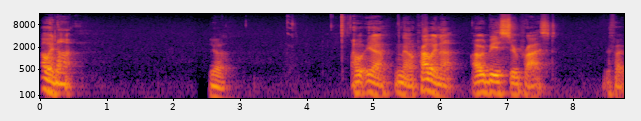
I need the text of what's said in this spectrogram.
Probably not. Yeah. Oh yeah, no, probably not. I would be surprised if I,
